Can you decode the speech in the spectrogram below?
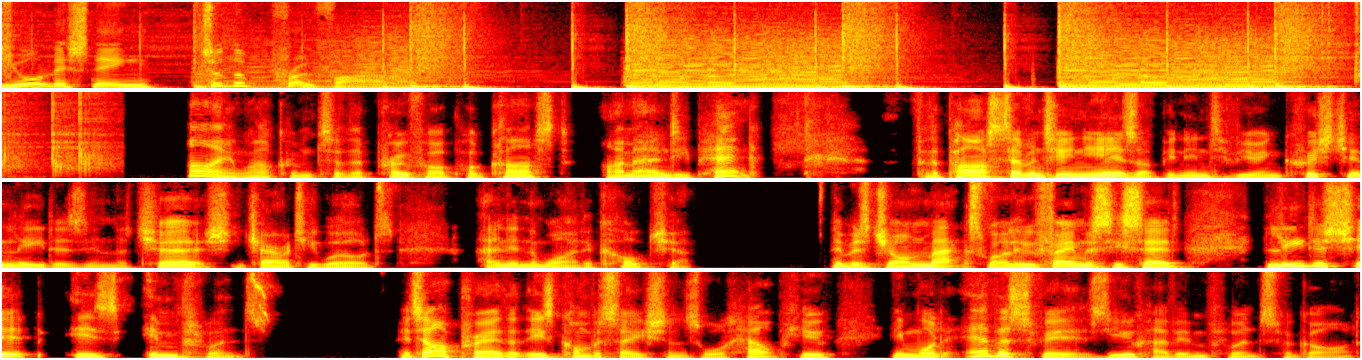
You're listening to The Profile. Hi, welcome to the Profile Podcast. I'm Andy Peck. For the past 17 years, I've been interviewing Christian leaders in the church and charity worlds and in the wider culture. It was John Maxwell who famously said, Leadership is influence. It's our prayer that these conversations will help you in whatever spheres you have influence for God,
